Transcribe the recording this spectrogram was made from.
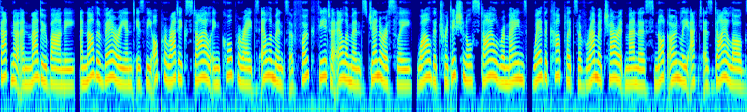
Satna and Madhubani. Another variant is the operatic style incorporates elements of folk theatre elements generously, while the traditional style remains, where the couplets of Ramacharitmanas not only act as dialogues,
